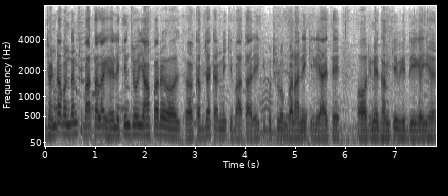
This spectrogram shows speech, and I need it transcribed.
झंडा बंधन की बात अलग है लेकिन जो यहाँ पर कब्जा करने की बात आ रही है कि कुछ लोग बनाने के लिए आए थे और इन्हें धमकी भी दी गई है।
